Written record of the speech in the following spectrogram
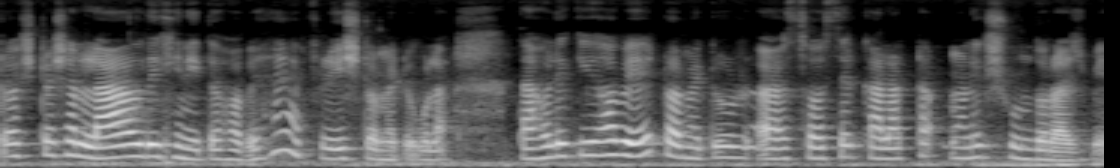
টসটসা লাল দেখে নিতে হবে হ্যাঁ? ফ্রেশ টমেটোগুলা। তাহলে কি হবে? টমেটোর সসের কালারটা অনেক সুন্দর আসবে।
